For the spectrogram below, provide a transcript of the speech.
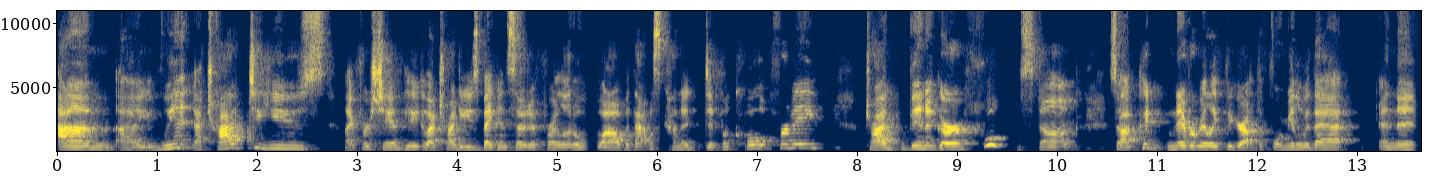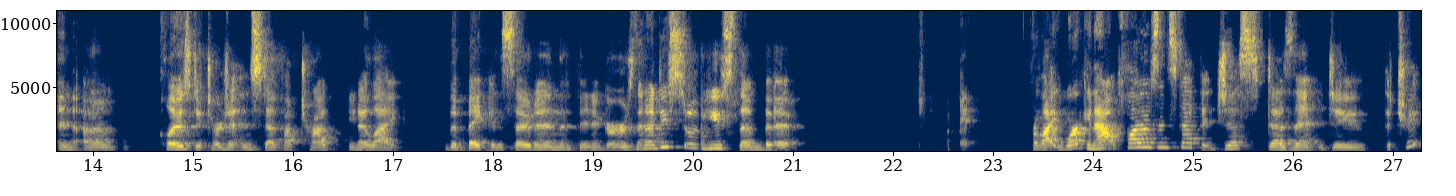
um i went i tried to use like for shampoo i tried to use baking soda for a little while but that was kind of difficult for me tried vinegar whew, stunk so i couldn't never really figure out the formula with that and then um clothes detergent and stuff i've tried you know like the baking soda and the vinegars and i do still use them but for like working out clothes and stuff, it just doesn't do the trick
